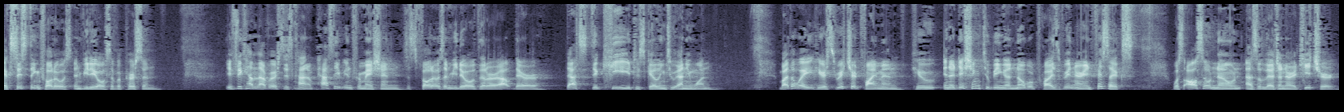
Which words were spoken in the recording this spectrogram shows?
existing photos and videos of a person. If we can leverage this kind of passive information, just photos and videos that are out there, that's the key to scaling to anyone. By the way, here's Richard Feynman, who, in addition to being a Nobel Prize winner in physics, was also known as a legendary teacher.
